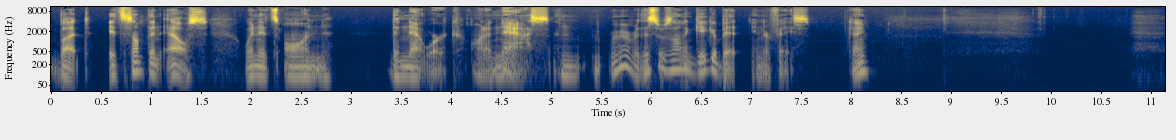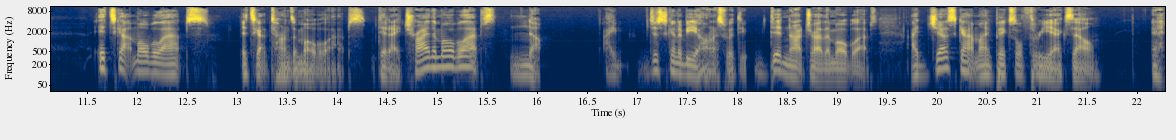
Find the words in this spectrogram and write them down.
but it's something else when it's on the network on a NAS. And remember, this was on a gigabit interface. Okay. It's got mobile apps. It's got tons of mobile apps. Did I try the mobile apps? No. I'm just going to be honest with you. Did not try the mobile apps. I just got my Pixel 3 XL and I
